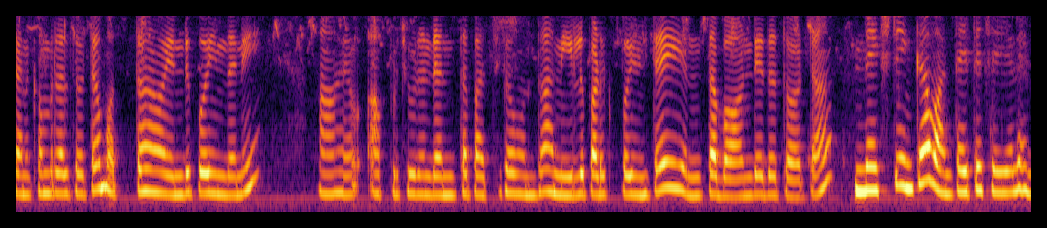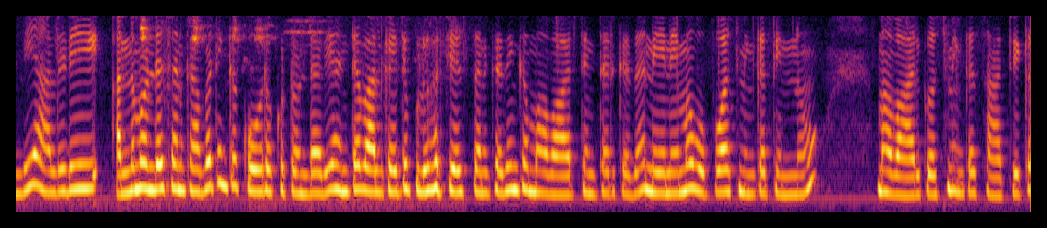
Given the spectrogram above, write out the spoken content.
కనకంబరాల తోట మొత్తం ఎండిపోయిందని. అప్పుడు చూడండి ఎంత పచ్చిగా ఉందో. ఆ నీళ్ళు పడకపోయి ఉంటే ఎంత బాగుండేదో తోట. నెక్స్ట్ ఇంకా వంట అయితే చేయాలండి. ఆల్రెడీ అన్నం వండేసాను కాబట్టి ఇంకా కూర ఒకటి ఉండాలి అంటే వాళ్ళకైతే పులిహోర చేస్తాను కదా ఇంకా మా వారు తింటారు కదా. నేనేమో ఉపవాసం ఇంకా తిన్ను. మా వారి కోసం ఇంకా సాత్విక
